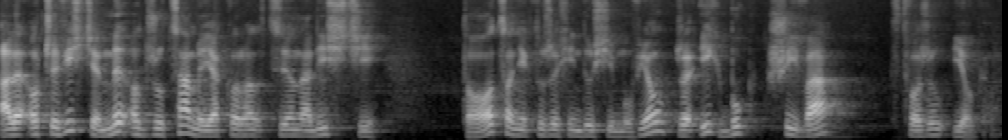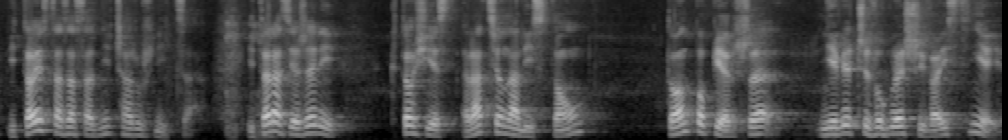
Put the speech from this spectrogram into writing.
Ale oczywiście my odrzucamy jako racjonaliści to, co niektórzy Hindusi mówią, że ich Bóg Shiva stworzył jogę. I to jest ta zasadnicza różnica. I teraz, jeżeli ktoś jest racjonalistą, to on po pierwsze nie wie, czy w ogóle Shiva istnieje.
